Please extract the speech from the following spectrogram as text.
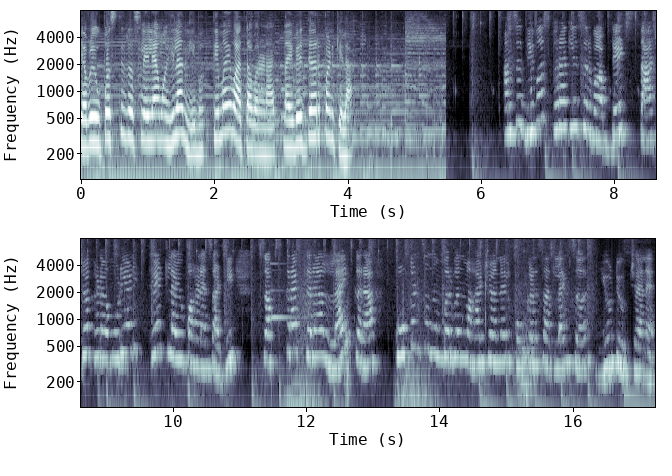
यावेळी उपस्थित असलेल्या महिलांनी भक्तिमय वातावरणात नैवेद्य अर्पण केला. आमचे दिवसभरातले सर्व अपडेट्स ताज्या घडामोडी आणि थेट लाईव्ह पाहण्यासाठी सबस्क्राईब करा लाईक करा. कोकणचं नंबर वन महा चॅनल कोकण सात लाईव्हचं युट्यूब चॅनल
